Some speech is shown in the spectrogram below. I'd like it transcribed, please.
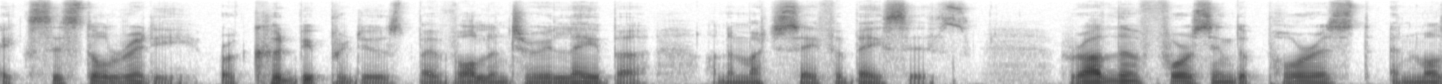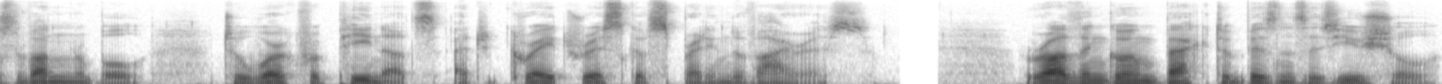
exist already or could be produced by voluntary labor on a much safer basis, rather than forcing the poorest and most vulnerable to work for peanuts at great risk of spreading the virus. Rather than going back to business as usual,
